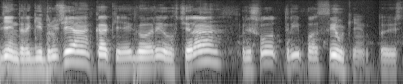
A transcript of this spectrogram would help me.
день, дорогие друзья! Как я и говорил вчера, пришло три посылки. То есть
